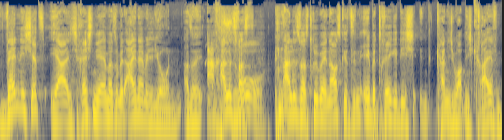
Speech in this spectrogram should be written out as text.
Wenn ich jetzt, ja, ich rechne ja immer so mit einer Million. Also Ach alles, so. was alles, was drüber hinausgeht, sind eh Beträge, die ich kann ich überhaupt nicht greifen.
